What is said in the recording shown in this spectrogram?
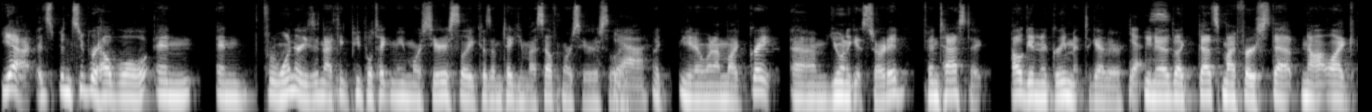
Yeah it's been super helpful and and for one reason i think people take me more seriously because i'm taking myself more seriously Yeah. like you know when i'm like great um you want to get started fantastic i'll get an agreement together Yes. you know like that's my first step not like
